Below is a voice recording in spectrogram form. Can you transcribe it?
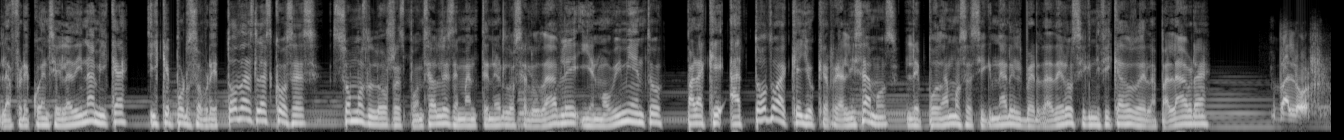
la frecuencia y la dinámica, y que por sobre todas las cosas somos los responsables de mantenerlo saludable y en movimiento para que a todo aquello que realizamos le podamos asignar el verdadero significado de la palabra valor.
